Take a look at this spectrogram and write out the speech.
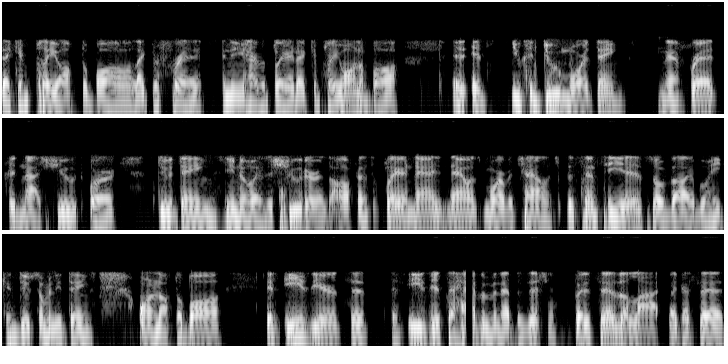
that can play off the ball like the Fred, and then you have a player that can play on the ball, it, it's you can do more things. Now Fred could not shoot or do things, you know, as a shooter, as an offensive player. Now, now it's more of a challenge. But since he is so valuable and he can do so many things on and off the ball, it's easier to it's easier to have him in that position. But it says a lot. Like I said,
